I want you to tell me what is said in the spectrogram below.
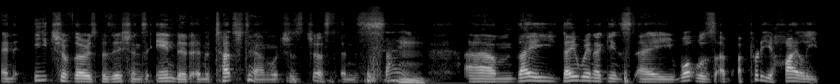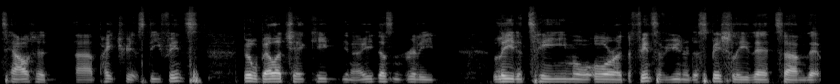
and each of those possessions ended in a touchdown, which is just insane. Mm. Um, they they went against a what was a, a pretty highly touted uh, Patriots defense. Bill Belichick, he you know he doesn't really lead a team or, or a defensive unit, especially that um, that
